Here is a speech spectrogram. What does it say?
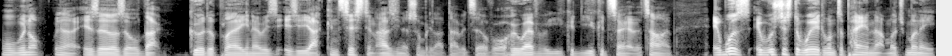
well, we're not. You know, is Özil that good a player? You know, is is he that consistent as you know somebody like David Silva or whoever you could you could say at the time? It was it was just a weird one to pay him that much money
